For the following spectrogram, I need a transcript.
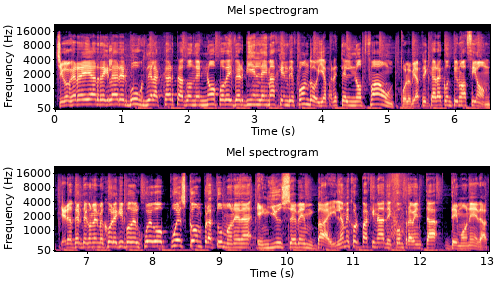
Chicos, ¿queréis arreglar el bug de las cartas donde no podéis ver bien la imagen de fondo y aparece el not found? Pues lo voy a explicar a continuación. ¿Quieres hacerte con el mejor equipo del juego? Pues compra tu moneda en U7Buy, la mejor página de compra-venta de monedas.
